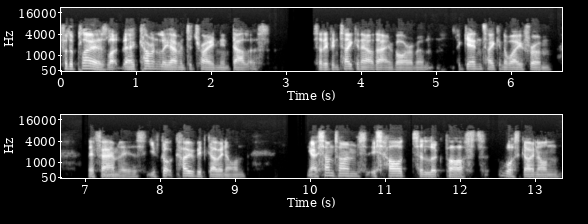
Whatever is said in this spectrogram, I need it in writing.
for the players, like they're currently having to train in Dallas. So they've been taken out of that environment, again taken away from their hmm. families. You've got COVID going on. You know, sometimes it's hard to look past what's going on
